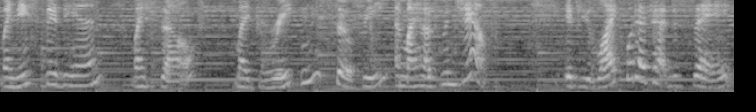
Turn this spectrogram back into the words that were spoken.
my niece Vivian, myself, my great niece Sophie, and my husband Jim. If you like what I've had to say,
